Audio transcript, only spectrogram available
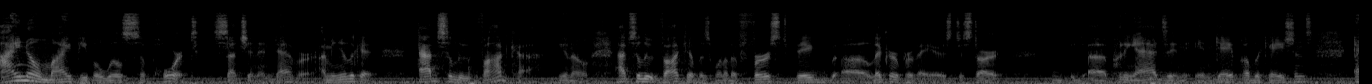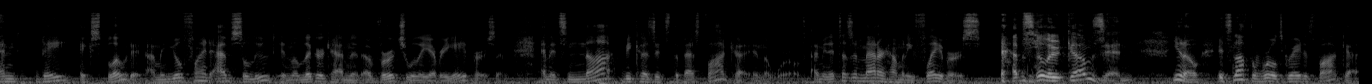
I know my people will support such an endeavor. I mean, you look at Absolut Vodka. You know, Absolut Vodka was one of the first big uh, liquor purveyors to start uh, putting ads in, in gay publications, and they exploded. I mean, you'll find Absolut in the liquor cabinet of virtually every gay person. And it's not because it's the best vodka in the world. I mean, it doesn't matter how many flavors Absolut comes in. You know, it's not the world's greatest vodka.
